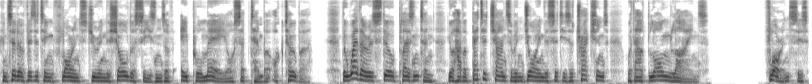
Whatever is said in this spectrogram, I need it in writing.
consider visiting Florence during the shoulder seasons of April, May, or September, October. The weather is still pleasant and you'll have a better chance of enjoying the city's attractions without long lines. Florence is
